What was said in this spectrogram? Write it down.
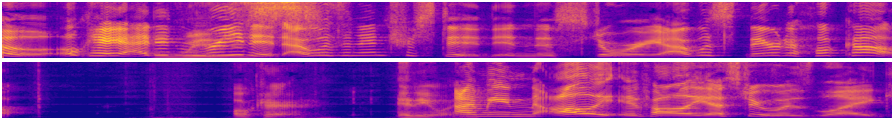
no okay i didn't read it i wasn't interested in this story i was there to hook up Okay. Anyway, i mean Ali, if Alistair was like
